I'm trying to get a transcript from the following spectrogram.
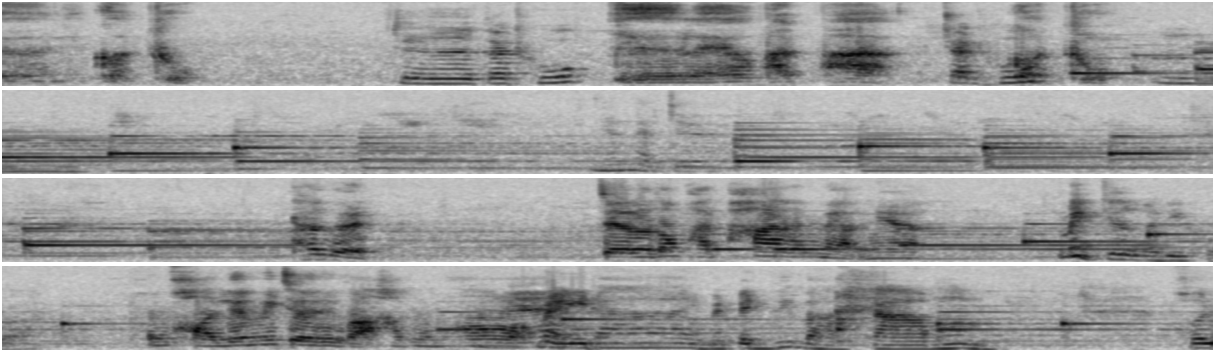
อนี่ก็ทุกข์เจอกระทุกเจอแล้วพัดภาคกระทุก็กทุกข์อืมงั้นแต่เจอ ถ้าเกิด เจอเราต้องพัดผ้ากันแบบเนี้ย ไม่เจอดีกว่า ผมขอเรื่องไม่เจอดีกว่าครับหลวงพ่อ ไม่ได้ มันเป็นวิบากกรรม คน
